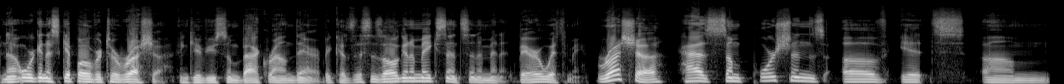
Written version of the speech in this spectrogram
Now we're going to skip over to Russia and give you some background there because this is all going to make sense in a minute. Bear with me. Russia has some portions of its um,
